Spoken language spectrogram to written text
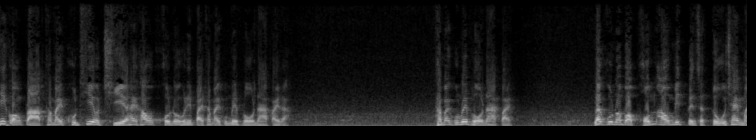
ที่กองปราบทำไมคุณเที่ยวเชียร์ให้เขาคนโน้นคนนี้ไปทำไมคุณไม่โผล่หน้าไปล่ะทำไมคุณไม่โผล่หน้าไป แล้วคุณมาบอกผมเอามิตรเป็นศัตรูใช่ไหม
